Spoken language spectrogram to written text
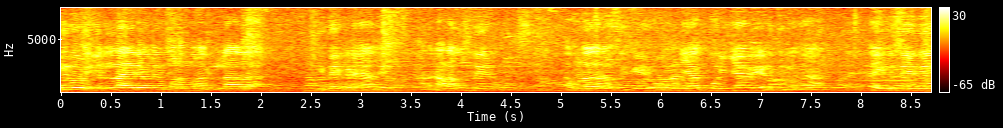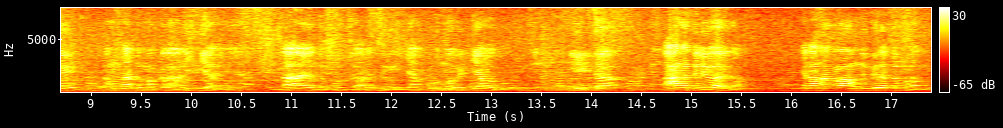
ஈரோடு எல்லா ஏரியாவிலையும் பனைமரம் இல்லாத இதே கிடையாது. அதனால வந்து தமிழக அரசுக்கு உடனடியாக கோரிக்கையாகவே எடுத்துக்கோங்க. தயவு செய்து தமிழ்நாட்டு மக்களை அழிக்காதீங்க. சாராயத்தை குடிச்சு அழிச்சுக்கீங்க என் குடும்பம் வெட்டியாக போகுது. நீட்டாக நாங்கள் தெளிவாக இருக்கோம். ஏன்னா நாங்களாம் வந்து வீரத்தமிழர்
